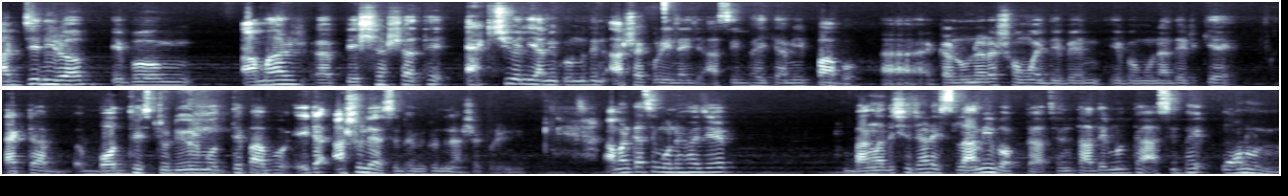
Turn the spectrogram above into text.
আরজে নীরব এবং আমার পেশার সাথে অ্যাকচুয়ালি আমি কোনোদিন আশা করি নাই যে আসিফ ভাইকে আমি পাবো। কারণ ওনারা সময় দেবেন এবং ওনাদেরকে একটা বদ্ধ স্টুডিওর মধ্যে পাবো। এটা আসলে আসিফ ভাই আমি কোনোদিন আশা করিনি। আমার কাছে মনে হয় যে বাংলাদেশে যারা ইসলামী বক্তা আছেন, তাদের মধ্যে আসিফ ভাই অনন্য।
